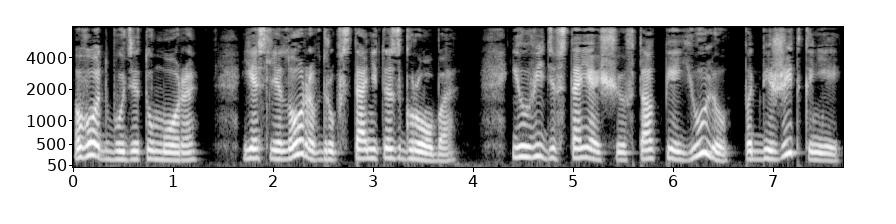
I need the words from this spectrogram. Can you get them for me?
Вот будет умора, если Лора вдруг встанет из гроба и, увидев стоящую в толпе Юлю, подбежит к ней,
